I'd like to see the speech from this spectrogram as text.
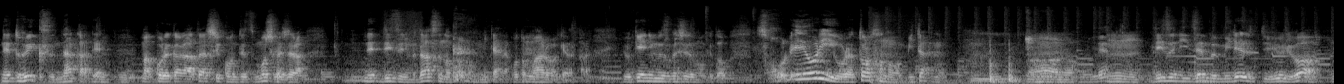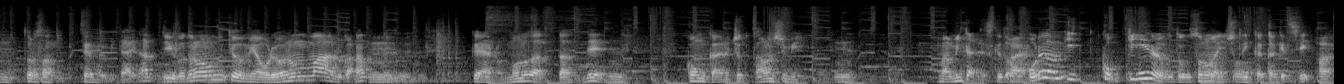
ネットフリックスの中で、うんうんまあ、これから新しいコンテンツもしかしたら、ね、ディズニーも出すのかもみたいなこともあるわけだから余計に難しいと思うけどそれより俺はトラさんの方が見たいもん、うん。ああなるほどね。うん、ディズニー全部見れるっていうよりは、うん。トラさん全部見たいなっていうことの興味は俺はまああるかなっていうぐらいのものだったんで、うん今回のちょっと楽しみ。うん。まあ見たんですけど、はい。俺は一個気になることをその前にちょっと一回かけてし。はいは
